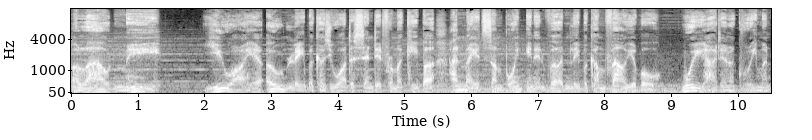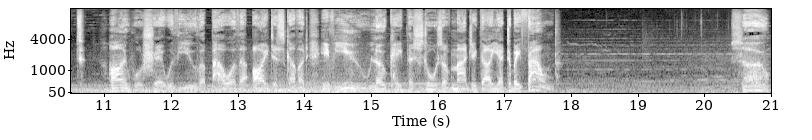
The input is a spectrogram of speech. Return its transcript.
Allowed me? You are here only because you are descended from a keeper and may at some point inadvertently become valuable. We had an agreement. I will share with you the power that I discovered if you locate the stores of magic that are yet to be found. So,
